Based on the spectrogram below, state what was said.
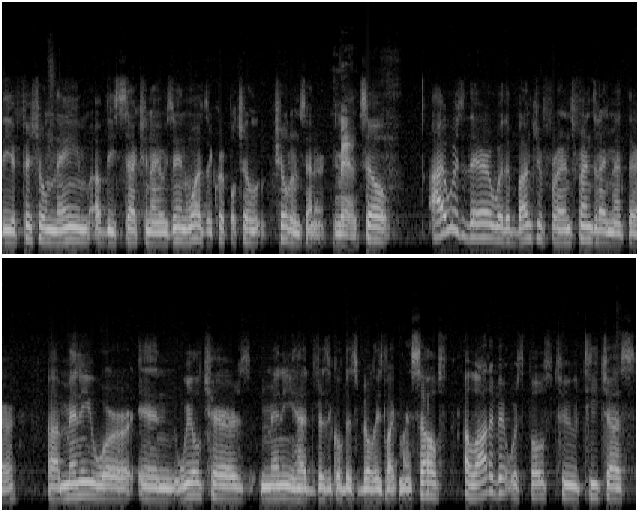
the official name of the section I was in was the Crippled Chil- Children's Center. Man. So I was there with a bunch of friends, friends that I met there. Uh, many were in wheelchairs, many had physical disabilities like myself. A lot of it was supposed to teach us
